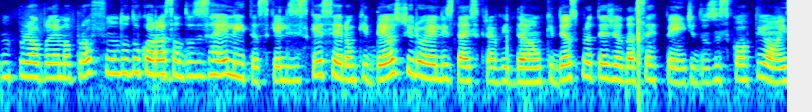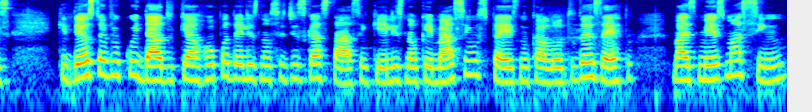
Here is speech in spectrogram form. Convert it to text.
um problema profundo do coração dos israelitas, que eles esqueceram que Deus tirou eles da escravidão, que Deus protegeu da serpente, dos escorpiões, que Deus teve o cuidado que a roupa deles não se desgastassem, que eles não queimassem os pés no calor do deserto, mas mesmo assim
